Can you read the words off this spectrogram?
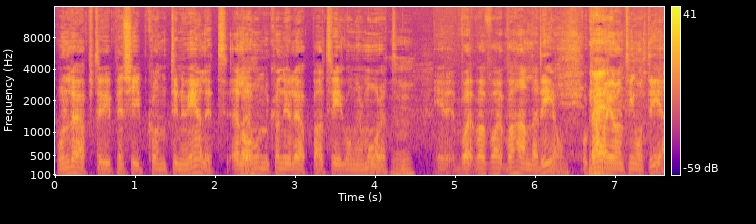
Hon löpte i princip kontinuerligt. Eller ja. hon kunde ju löpa tre gånger om året. Mm. Vad, vad, vad, vad handlar det om? Och kan Nej. man göra någonting åt det?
